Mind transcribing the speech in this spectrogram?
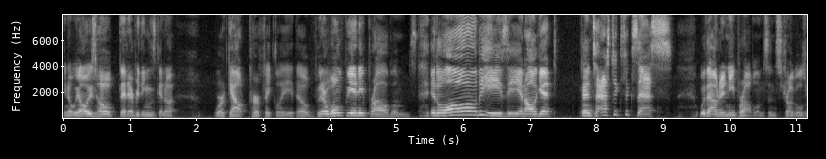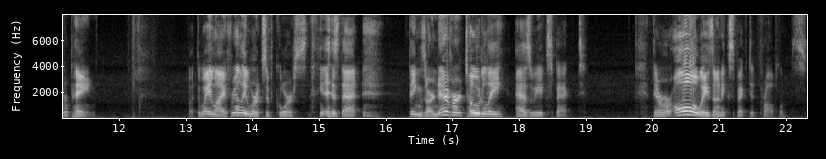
You know, we always hope that everything's going to work out perfectly. There won't be any problems. It'll all be easy and I'll get fantastic success without any problems and struggles or pain. But the way life really works, of course, is that things are never totally as we expect. There are always unexpected problems.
